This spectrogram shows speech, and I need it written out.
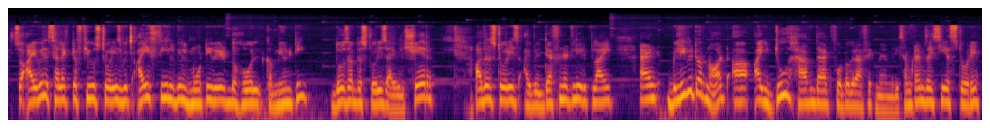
so i will select a few stories which i feel will motivate the whole community. Those are the stories i will share. Other stories i will definitely reply. And believe it or not uh, i do have that photographic memory. Sometimes i see a story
